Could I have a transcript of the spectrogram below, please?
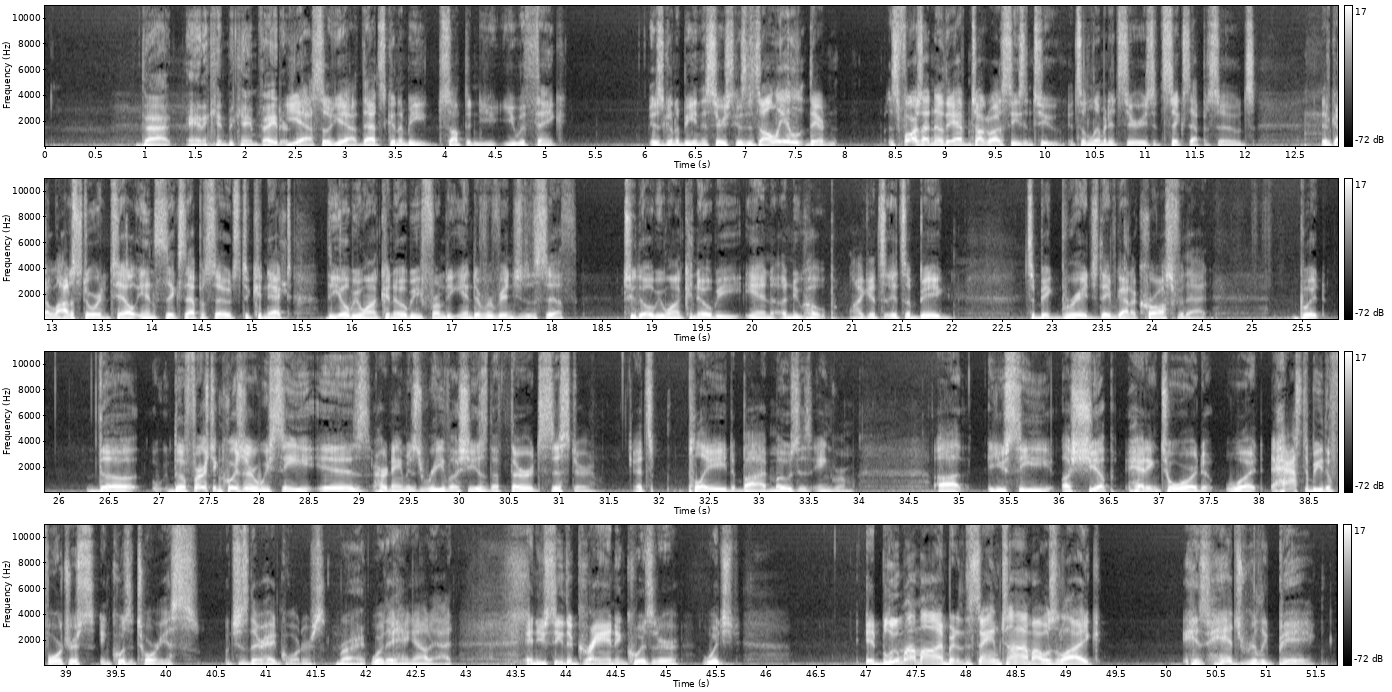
that Anakin became Vader. Yeah, so yeah, that's going to be something you, you would think is going to be in the series because it's only a, they're as far as I know they haven't talked about a season two. It's a limited series. It's six episodes. They've got a lot of story to tell in six episodes to connect the Obi Wan Kenobi from the end of Revenge of the Sith to the Obi Wan Kenobi in A New Hope. Like it's it's a big it's a big bridge they've got to cross for that. But the the first Inquisitor we see is her name is Reva. She is the third sister. It's played by Moses Ingram. Uh, you see a ship heading toward what has to be the Fortress Inquisitorius, which is their headquarters, Right. where they hang out at. And you see the Grand Inquisitor, which it blew my mind, but at the same time, I was like, his head's really big.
